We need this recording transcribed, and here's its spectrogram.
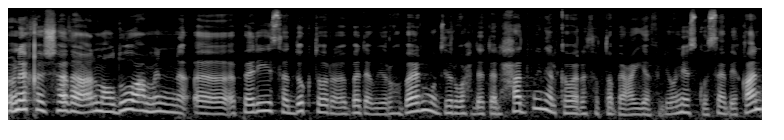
نناقش هذا الموضوع من آه، باريس الدكتور بدوي رهبان مدير وحدة الحد من الكوارث الطبيعية في اليونسكو سابقا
